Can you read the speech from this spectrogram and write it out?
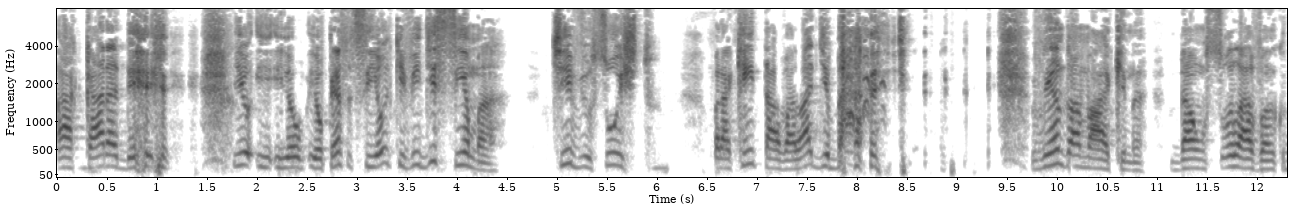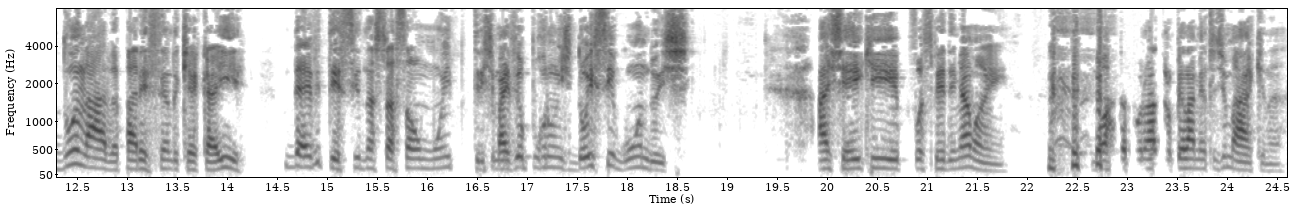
a cara dele. E, eu- e- e eu, eu penso, se eu que vi de cima tive o susto, para quem tava lá de baixo, vendo a máquina dar um solavanco do nada, parecendo que ia cair, deve ter sido uma situação muito triste. Mas eu, por uns dois segundos, achei que fosse perder minha mãe. Morta por um atropelamento de máquina.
